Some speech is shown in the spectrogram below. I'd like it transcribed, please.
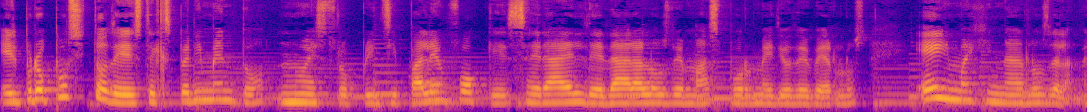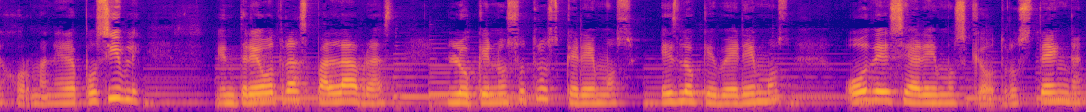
El propósito de este experimento, nuestro principal enfoque será el de dar a los demás por medio de verlos e imaginarlos de la mejor manera posible. Entre otras palabras, lo que nosotros queremos es lo que veremos o desearemos que otros tengan.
